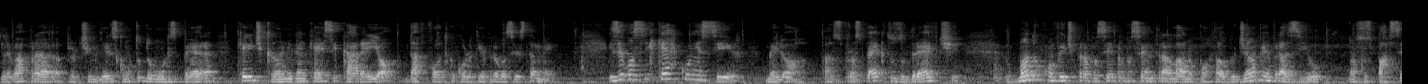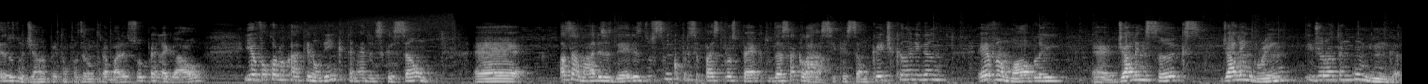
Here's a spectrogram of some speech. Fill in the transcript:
levar para o time deles, como todo mundo espera, Kate Cunningham, que é esse cara aí, ó, da foto que eu coloquei para vocês também. E se você quer conhecer melhor os prospectos do draft, manda um convite para você para você entrar lá no portal do Jumper Brasil. Nossos parceiros do Jumper estão fazendo um trabalho super legal. E eu vou colocar aqui no link também na descrição é, as análises deles dos cinco principais prospectos dessa classe, que são Kate Cunningham, Evan Mobley, é, Jalen Suggs, Jalen Green e Jonathan Kuminga.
